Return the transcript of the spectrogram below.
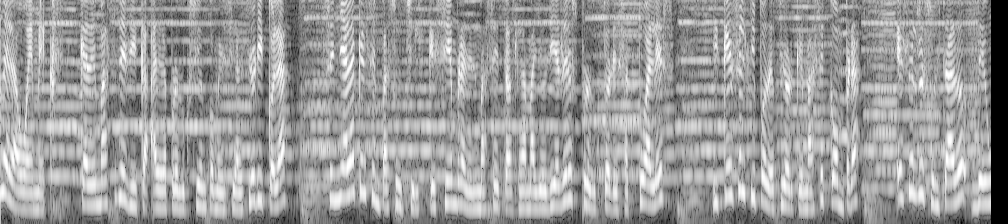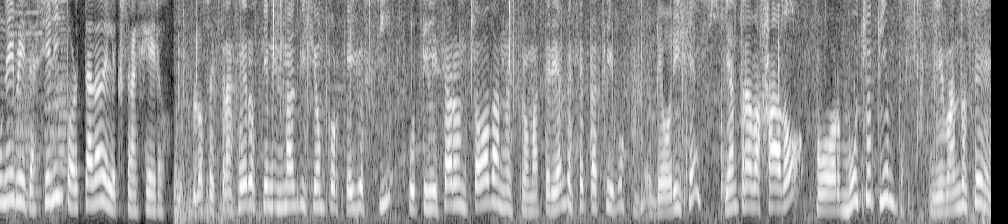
De la OMX, que además se dedica a la producción comercial florícola, señala que el cempasúchil que siembran en macetas la mayoría de los productores actuales y que es el tipo de flor que más se compra, es el resultado de una hibridación importada del extranjero. Los extranjeros tienen más visión porque ellos sí utilizaron todo nuestro material vegetativo de origen y han trabajado por mucho tiempo llevándose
